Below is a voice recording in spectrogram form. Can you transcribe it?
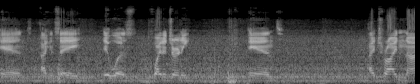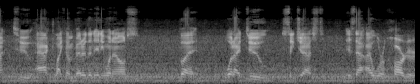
And I can say it was quite a journey and I try not to act like I'm better than anyone else, but what I do suggest is that I work harder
